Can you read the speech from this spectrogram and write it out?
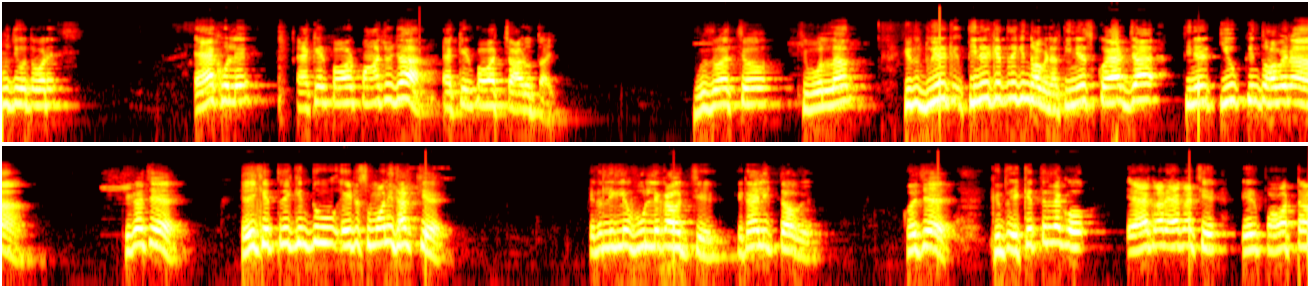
খুশি হতে পারে। এক হলে একের পাওয়ার পাঁচও যা, একের পাওয়ার চারও তাই। বুঝতে পারছ কি বললাম? কিন্তু দুইয়ের তিনের ক্ষেত্রে কিন্তু হবে না। তিনের স্কোয়ার যা, তিনের কিউব কিন্তু হবে না। ঠিক আছে? এই ক্ষেত্রে কিন্তু এটা সমানই থাকছে। এটা লিখলে ভুল লেখা হচ্ছে এটাই লিখতে হবে। হয়েছে? কিন্তু এক্ষেত্রে দেখো এক আর এক আছে এর পাওয়ারটা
